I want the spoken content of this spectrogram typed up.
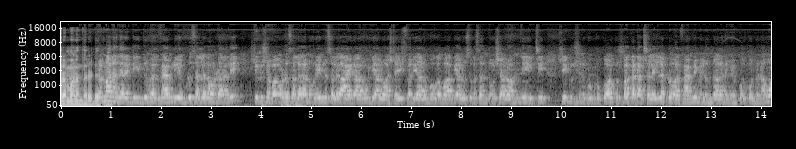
బ్రహ్మానంద రెడ్డి బ్రహ్మానంద రెడ్డి ఇద్దరు వాళ్ళ ఫ్యామిలీ ఎప్పుడు చల్లగా ఉండాలి శ్రీకృష్ణ భగవానుడు చల్లగా నూరేళ్ళు చల్లగా ఆయన ఆరోగ్యాలు అష్టైశ్వర్యాలు భోగ భాగ్యాలు సుఖ సంతోషాలు అన్ని ఇచ్చి శ్రీకృష్ణునికి కృప కృపా కటాక్షాలు ఎల్లప్పుడూ వాళ్ళ ఫ్యామిలీ మీద ఉండాలని మేము కోరుకుంటున్నాము.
